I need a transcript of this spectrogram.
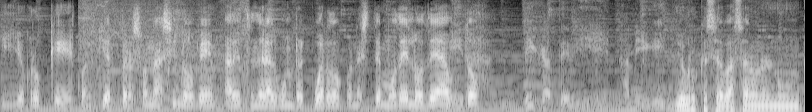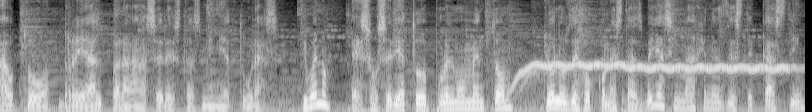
Y yo creo que cualquier persona así lo ve, ha de tener algún recuerdo con este modelo de auto. Fíjate bien, amiguito. Yo creo que se basaron en un auto real para hacer estas miniaturas. Y bueno, eso sería todo por el momento. Yo los dejo con estas bellas imágenes de este casting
